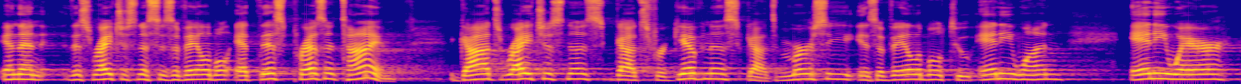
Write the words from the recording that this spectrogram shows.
And then this righteousness is available at this present time. God's righteousness, God's forgiveness, God's mercy is available to anyone, anywhere,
